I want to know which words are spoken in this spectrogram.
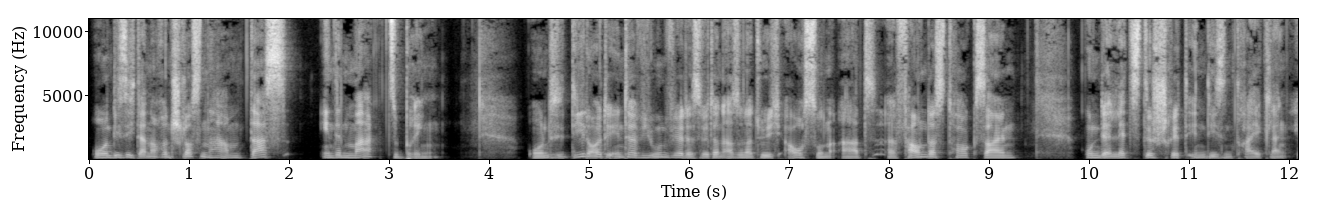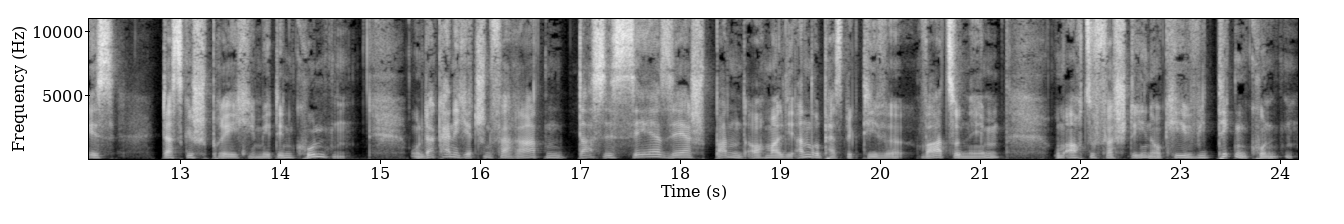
und die sich dann auch entschlossen haben, das in den Markt zu bringen. Und die Leute interviewen wir. Das wird dann also natürlich auch so eine Art äh, Founders Talk sein. Und der letzte Schritt in diesem Dreiklang ist das Gespräch mit den Kunden. Und da kann ich jetzt schon verraten, das ist sehr, sehr spannend, auch mal die andere Perspektive wahrzunehmen, um auch zu verstehen, okay, wie ticken Kunden?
